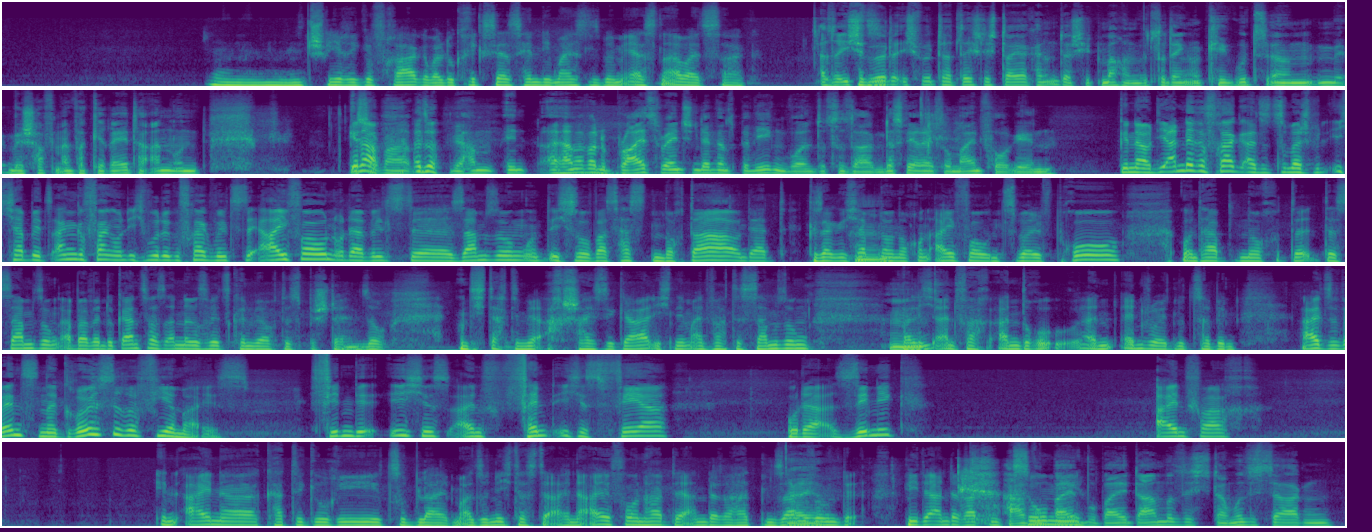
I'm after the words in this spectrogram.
Hm, schwierige Frage, weil du kriegst ja das Handy meistens beim ersten Arbeitstag. Also ich Also- würde, ich würde tatsächlich da ja keinen Unterschied machen. Würdest du denken, okay, gut, ähm, wir- schaffen einfach Geräte an und Genau, mal, also- wir haben, in, wir haben einfach eine Price Range, in der wir uns bewegen wollen, sozusagen. Das wäre jetzt so mein Vorgehen. Genau, die andere Frage, also zum Beispiel, ich habe jetzt angefangen und ich wurde gefragt, willst du iPhone oder willst du Samsung? Und ich so, was hast du noch da? Und er hat gesagt, ich habe Mhm. nur noch ein iPhone 12 Pro und habe noch das Samsung, aber wenn du ganz was anderes willst, können wir auch das bestellen. So. Und ich dachte mir, ach scheißegal, ich nehme einfach das Samsung, weil ich einfach Andro an- Android-Nutzer bin. Also, wenn es eine größere Firma ist, finde ich es ein, fände ich es fair oder sinnig, einfach in einer Kategorie zu bleiben. Also nicht, dass der eine iPhone hat, der andere hat ein Samsung, Der, wie der andere hat ein Ah, Xiaomi. wobei, wobei, da muss ich, da muss ich sagen,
